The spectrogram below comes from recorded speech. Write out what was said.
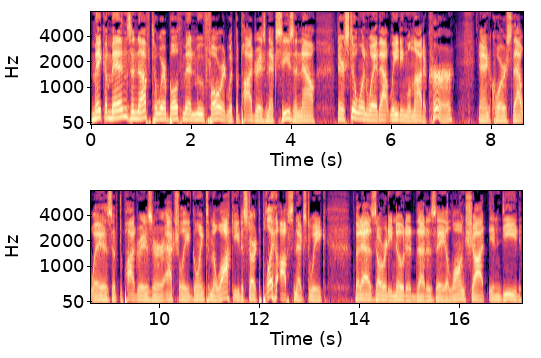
make amends enough to where both men move forward with the Padres next season. Now, there's still one way that meeting will not occur. And of course, that way is if the Padres are actually going to Milwaukee to start the playoffs next week. But as already noted, that is a, long shot indeed.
